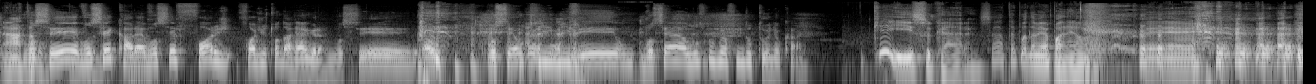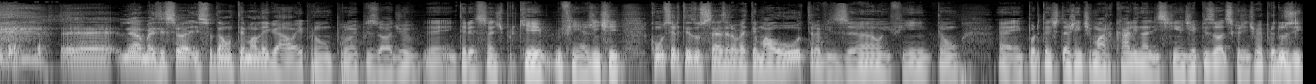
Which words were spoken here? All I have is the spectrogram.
Ah, tá você, bom. você, cara, você foge, foge toda a regra. Você é o, você é o que me vê. Você é a luz no meu fim do túnel, cara. Que isso, cara? Isso é até pôr da minha panela. é... é... Não, mas isso, isso dá um tema legal aí para um, pra um episódio é, interessante, porque, enfim, a gente. Com certeza o César vai ter uma outra visão, enfim, então é importante da gente marcar ali na listinha de episódios que a gente vai produzir.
